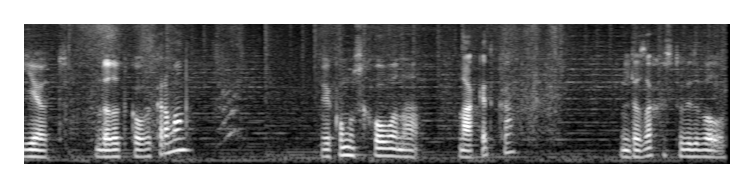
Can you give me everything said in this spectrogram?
є от додатковий карман, в якому схована накидка для захисту від вологи.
